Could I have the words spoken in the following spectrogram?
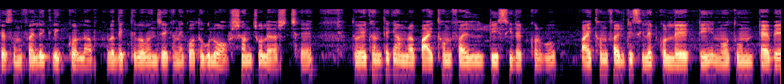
JSON ফাইলে ক্লিক করলে আপনারা দেখতে পাবেন যে এখানে কতগুলো অপশান চলে আসছে। তো এখান থেকে আমরা পাইথন ফাইলটি সিলেক্ট করব। পাইথন ফাইলটি সিলেক্ট করলে একটি নতুন ট্যাবে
